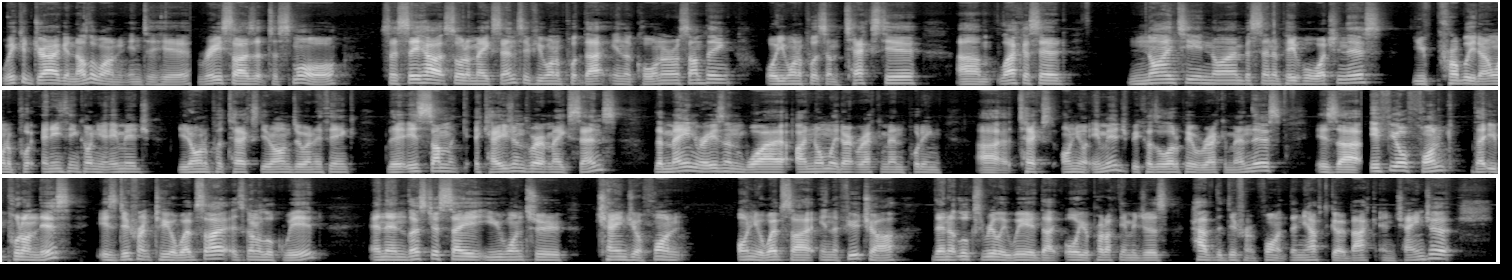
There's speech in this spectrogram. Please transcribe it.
we could drag another one into here, resize it to small. So see how it sort of makes sense if you want to put that in the corner or something, or you want to put some text here. Um, like I said, 99% of people watching this, you probably don't want to put anything on your image. You don't want to put text. You don't want to do anything. There is some occasions where it makes sense. The main reason why I normally don't recommend putting uh, text on your image because a lot of people recommend this is that if your font that you put on this is different to your website, it's going to look weird. And then let's just say you want to change your font on your website in the future, then it looks really weird that all your product images have the different font. Then you have to go back and change it.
